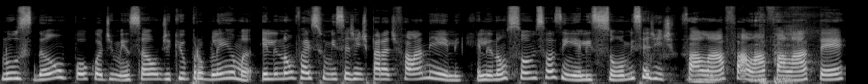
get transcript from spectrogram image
nos dão um pouco a dimensão de que o problema, ele não vai sumir se a gente parar de falar nele. Ele não some sozinho, ele some se a gente falar, falar, falar até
